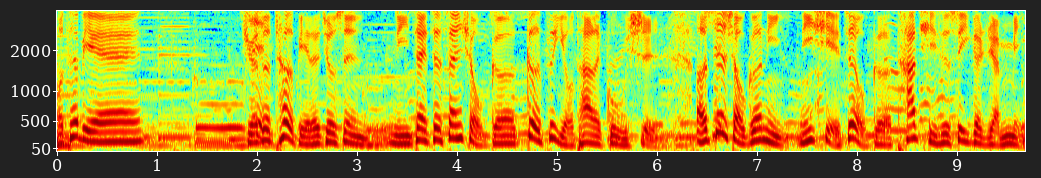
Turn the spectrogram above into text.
我特别觉得特别的就是，你在这三首歌各自有它的故事，而这首歌你你写这首歌，它其实是一个人名。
